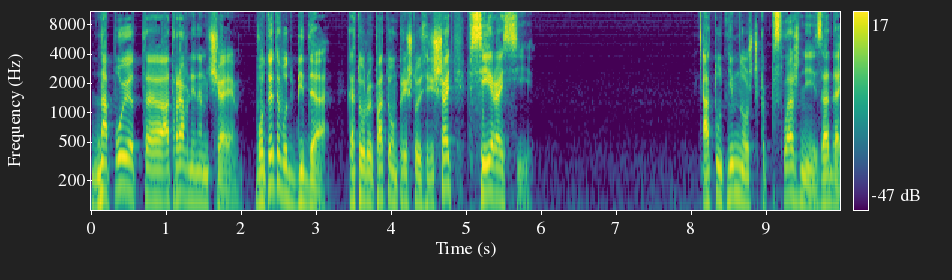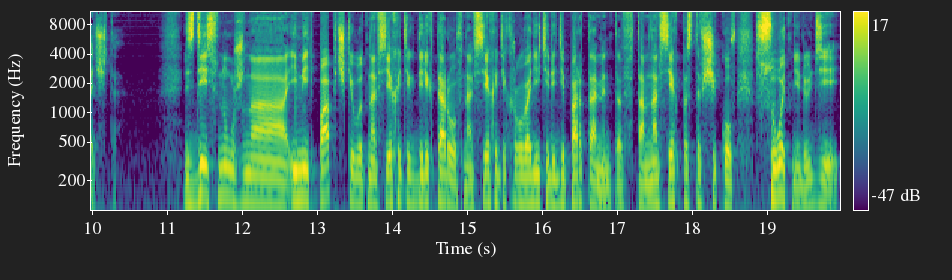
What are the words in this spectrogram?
напоят э, отравленным чаем. Вот это вот беда, которую потом пришлось решать всей России. А тут немножечко посложнее задача-то. Здесь нужно иметь папочки вот на всех этих директоров, на всех этих руководителей департаментов, там, на всех поставщиков. Сотни людей.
